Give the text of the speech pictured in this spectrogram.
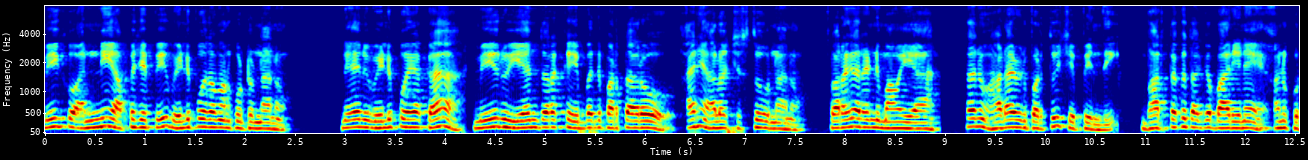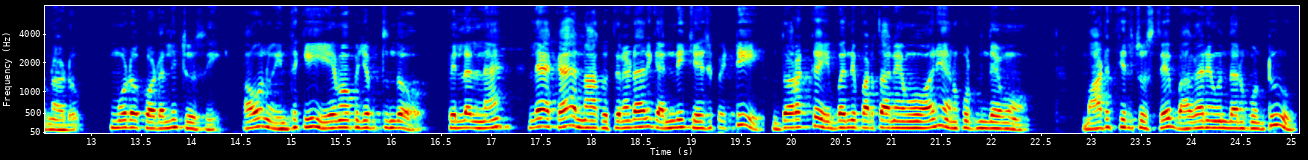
మీకు అన్నీ అప్పచెప్పి వెళ్ళిపోదాం అనుకుంటున్నాను నేను వెళ్ళిపోయాక మీరు ఏం దొరక్క ఇబ్బంది పడతారో అని ఆలోచిస్తూ ఉన్నాను. త్వరగా రండి మామయ్య తను హడావిడి పడుతూ చెప్పింది. భర్తకు తగ్గ భార్యనే అనుకున్నాడు. మూడో కోడల్ని చూసి అవును ఇంతకీ ఏమప్ప చెప్తుందో పిల్లల్నా? లేక నాకు తినడానికి అన్నీ చేసి పెట్టి దొరక్క ఇబ్బంది పడతానేమో అని అనుకుంటుందేమో. మాట తీరు చూస్తే బాగానే ఉందనుకుంటూ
